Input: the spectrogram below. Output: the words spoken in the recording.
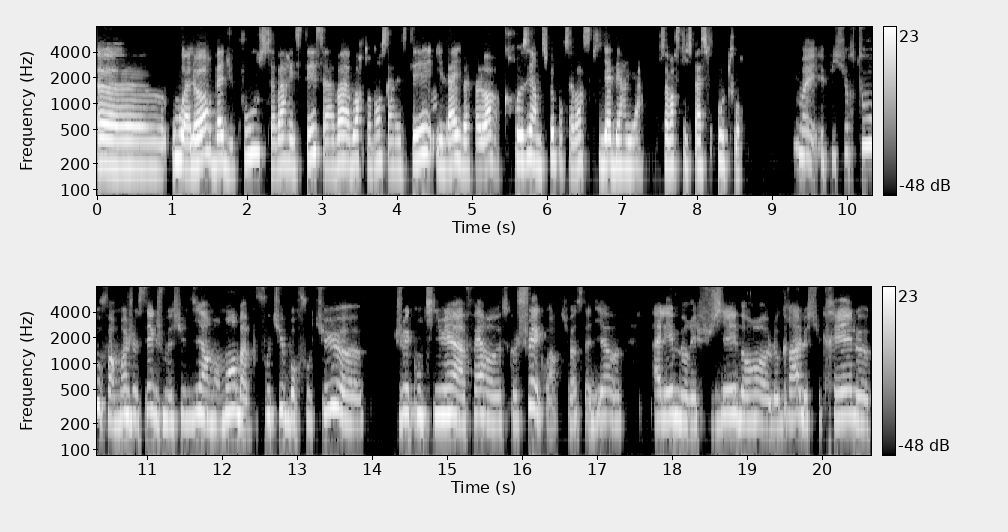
Euh, ou alors, bah, du coup, ça va rester, ça va avoir tendance à rester. Et là, il va falloir creuser un petit peu pour savoir ce qu'il y a derrière. savoir ce qui se passe autour. Ouais, et puis surtout, enfin moi je sais que je me suis dit à un moment, bah, foutu pour foutu, euh, je vais continuer à faire euh, ce que je fais, quoi. Tu vois, c'est-à-dire euh, aller me réfugier dans le gras, le sucré, le,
